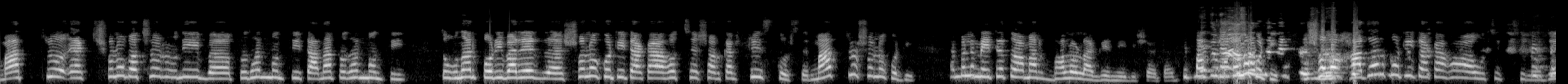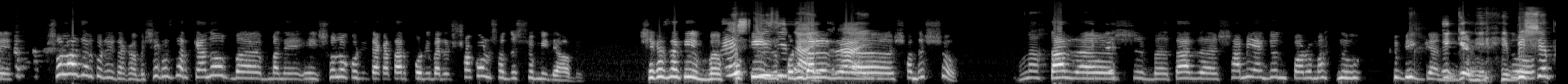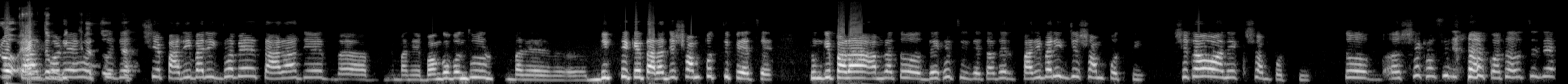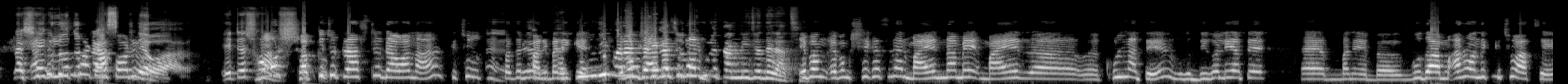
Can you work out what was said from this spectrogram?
মাত্র এক ষোলো বছর উনি প্রধানমন্ত্রী টানা প্রধানমন্ত্রী। তো উনার পরিবারের ষোলো কোটি টাকা হচ্ছে সরকার ফ্রিজ করছে। মাত্র ষোলো কোটি। আমি বললাম এটা তো আমার ভালো লাগেনি বিষয়টা। যে ষোলো কোটি ষোলো হাজার কোটি টাকা হওয়া উচিত ছিল যে ষোলো হাজার কোটি টাকা হবে। শেখ হাসিনার কেন মানে এই ষোলো কোটি টাকা তার পরিবারের সকল সদস্য মিলে হবে? শেখ হাসিনা কি ফকির পরিবারের সদস্য? তার তার স্বামী একজন পরমাণু বিজ্ঞানী। তারপরে হচ্ছে যে সে পারিবারিক ভাবে তারা যে মানে বঙ্গবন্ধুর মানে দিক থেকে তারা যে সম্পত্তি পেয়েছে টুঙ্গিপাড়া আমরা তো দেখেছি যে তাদের পারিবারিক যে সম্পত্তি সেটাও অনেক সম্পত্তি। তো শেখ হাসিনা কথা হচ্ছে যে সেগুলো তো ট্রাস্ট দেওয়া। এটা সমস্যা। সবকিছু ট্রাস্টে দেওয়া না কিছু হ্যাঁ, তাদের পারিবারিক এবং জায়গা হাসিনার তার নিজেদের আছে। এবং এবং শেখ হাসিনার মায়ের নামে মায়ের খুলনাতে দিগলিয়াতে আহ, মানে গুদাম আরও অনেক কিছু আছে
